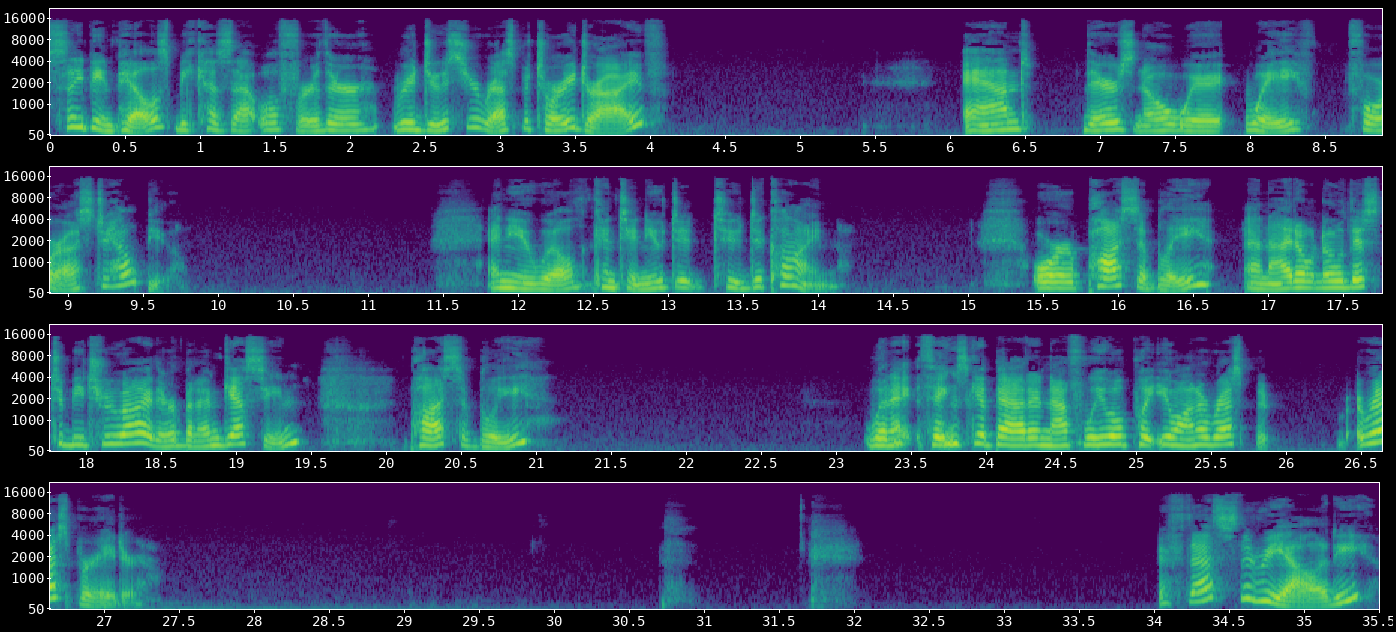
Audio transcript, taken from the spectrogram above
sleeping pills because that will further reduce your respiratory drive. And there's no way, way for us to help you and you will continue to, to decline. Or possibly, and I don't know this to be true either, but I'm guessing, possibly, when it, things get bad enough, we will put you on a, resp- a respirator. If that's the reality,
